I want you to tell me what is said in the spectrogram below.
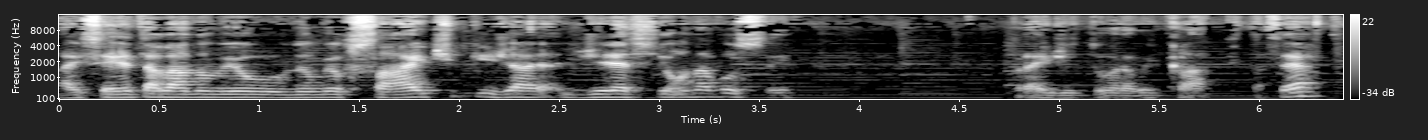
Aí você entra lá no meu, no meu site que já direciona você para a editora Wiclap, tá certo?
